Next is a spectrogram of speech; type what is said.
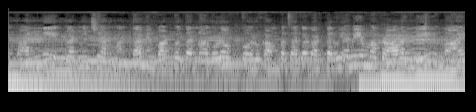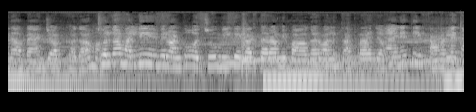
ఇంకా అన్ని ఇక్కడి నుంచి అనమాట? మేము కట్టొద్దన్నా కూడా ఒప్పుకోరు. కంపల్సరిగా కడతారు. బియ్యం మాకు రావండి. మా ఆయన బ్యాంక్ జాబ్ కదా. యాక్చువల్గా మళ్ళీ మీరు అనుకోవచ్చు మీకే కడతారా? మీ బాగారు వాళ్ళకి కట్టరా అని చెప్పి. ఆయన అయితే కవర్లు అయితే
